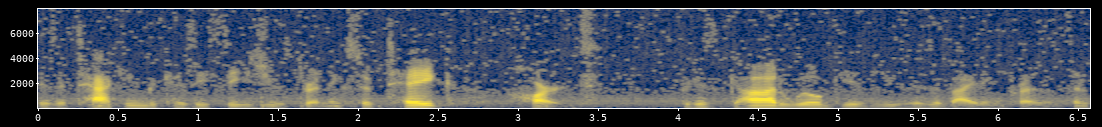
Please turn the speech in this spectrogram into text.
is attacking because he sees you as threatening. So take heart, because God will give you his abiding presence. And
